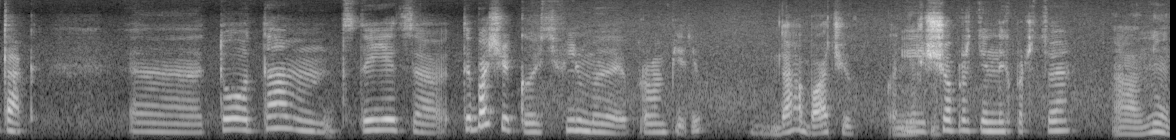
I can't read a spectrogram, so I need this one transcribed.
Так. Е, то там, здається, ти бачив якісь фільми про вампірів? Да, бачу, звісно. І що проти них працює? А, ну,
